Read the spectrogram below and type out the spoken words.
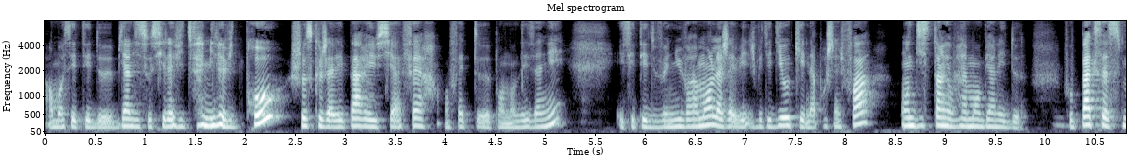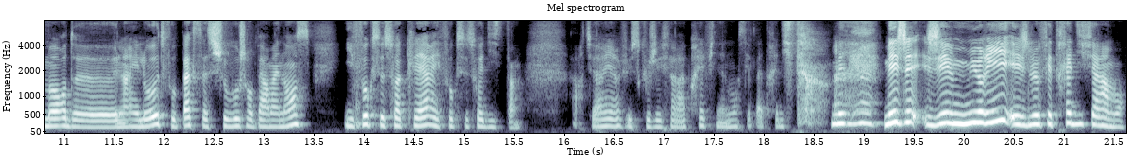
Alors moi, c'était de bien dissocier la vie de famille, la vie de pro, chose que j'avais pas réussi à faire, en fait, euh, pendant des années. Et c'était devenu vraiment, là, je m'étais dit, OK, la prochaine fois, on distingue vraiment bien les deux. faut pas que ça se morde euh, l'un et l'autre, faut pas que ça se chevauche en permanence. Il faut que ce soit clair, il faut que ce soit distinct. Alors tu vas rire, vu ce que je vais faire après, finalement, c'est pas très distinct. Mais, mais j'ai, mûri et je le fais très différemment.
